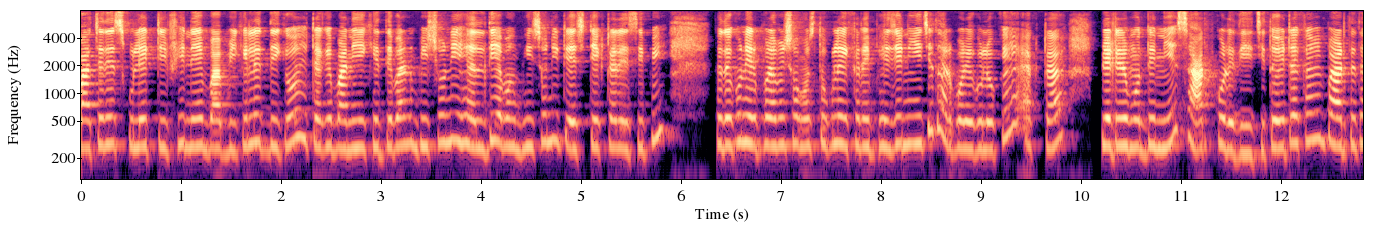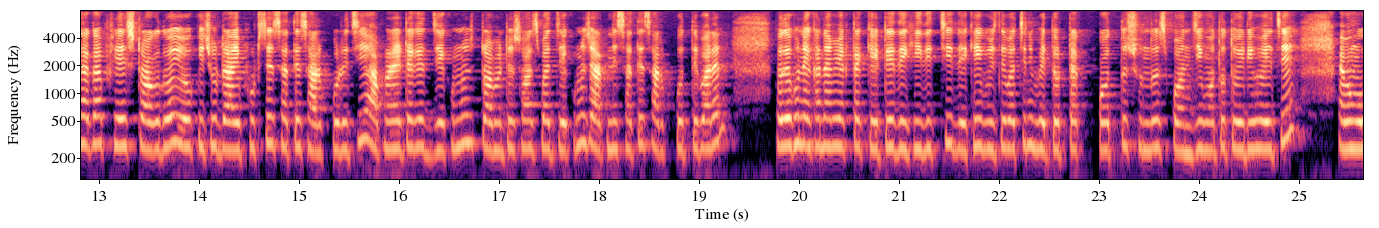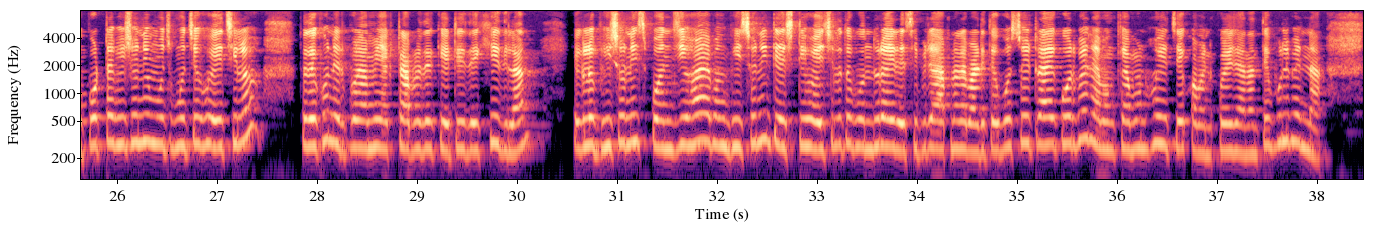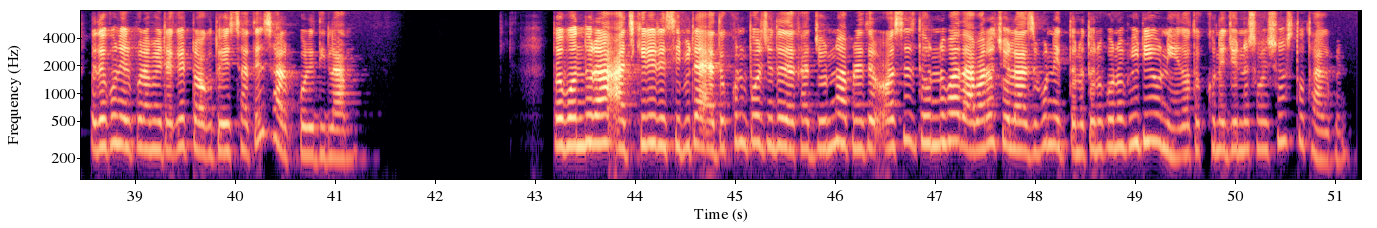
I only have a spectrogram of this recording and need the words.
বাচ্চাদের স্কুলের টিফিনে বা বিকেলের দিকেও এটাকে বানিয়ে খেতে পারেন। ভীষণই হেলদি এবং ভীষণই টেস্টি একটা রেসিপি তো দেখুন, এরপর আমি সমস্তগুলো এখানে ভেজে নিয়েছি, তারপর এগুলোকে একটা প্লেটের মধ্যে নিয়ে সার্ভ করে দিয়েছি। তো এটাকে আমি বাড়তে থাকা ফ্রেশ টক দই ও কিছু ড্রাই ফ্রুটসের সাথে সার্ভ করেছি। আপনারা এটাকে যে কোনো টমেটো সস বা যে কোনো চাটনির সাথে সার্ভ করতে পারেন। তো দেখুন, এখানে আমি একটা কেটে দেখিয়ে দিচ্ছি, দেখেই বুঝতে পারছেন ভেতরটা কত সুন্দর স্পঞ্জি মতো তৈরি হয়েছে এবং উপরটা ভীষণই মুচমুচে হয়েছিল। তো দেখুন, এরপর আমি একটা আপনাদের কেটে দেখিয়ে দিলাম। এগুলো ভীষণই স্পঞ্জি হয় এবং ভীষণই টেস্টি হয়েছিল। তো বন্ধুরা, এই রেসিপিটা আপনারা বাড়িতে অবশ্যই ট্রাই করবেন এবং কেমন হয়েছে কমেন্ট করে জানাতে ভুলবেন না। তো দেখুন, এরপর আমি এটাকে টক দইয়ের সাথে সার্ভ করে দিলাম। তো বন্ধুরা, আজকের এই রেসিপিটা এতক্ষণ পর্যন্ত দেখার জন্য আপনাদের অশেষ ধন্যবাদ। আবারও চলে আসব নিত্য নতুন কোনো ভিডিও নিয়ে। ততক্ষণের জন্য সবাই সুস্থ থাকবেন।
